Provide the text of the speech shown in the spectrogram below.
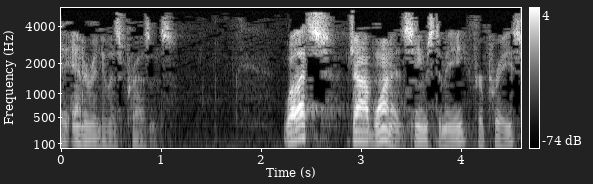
to enter into his presence? Well, that's job one, it seems to me, for priests.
